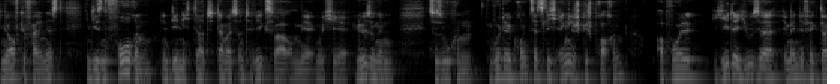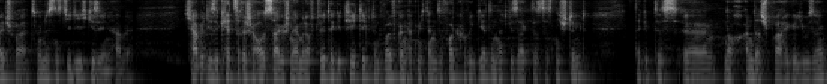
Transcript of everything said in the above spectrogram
die mir aufgefallen ist. In diesen Foren, in denen ich dort damals unterwegs war, um mir irgendwelche Lösungen zu suchen, wurde grundsätzlich Englisch gesprochen, obwohl jeder User im Endeffekt Deutsch war, zumindest die, die ich gesehen habe. Ich habe diese ketzerische Aussage schon einmal auf Twitter getätigt und Wolfgang hat mich dann sofort korrigiert und hat gesagt, dass das nicht stimmt. Da gibt es äh, noch anderssprachige User.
